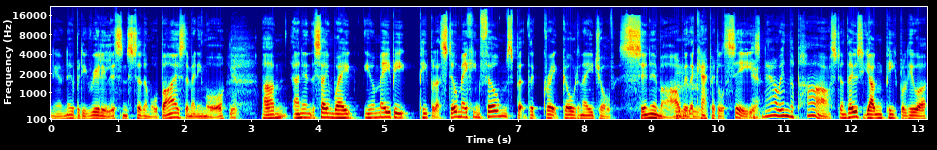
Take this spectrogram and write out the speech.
you know nobody really listens to them or buys them anymore. Yep. Um, and in the same way, you know, maybe people are still making films, but the great golden age of cinema mm-hmm. with a mm-hmm. capital C yeah. is now in the past. And those young people who are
